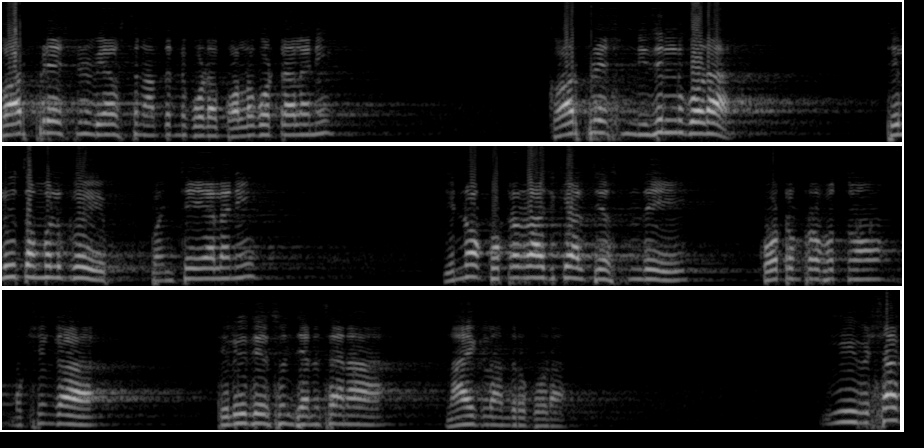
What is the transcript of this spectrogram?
కార్పొరేషన్ వ్యవస్థను అంతటిని కూడా కొల్లగొట్టాలని కార్పొరేషన్ నిధులను కూడా తెలుగు తమ్ములకు పనిచేయాలని ఎన్నో కుట్ర రాజకీయాలు చేస్తుంది కూటమి ప్రభుత్వం ముఖ్యంగా తెలుగుదేశం జనసేన నాయకులందరూ కూడా. ఈ విశాఖ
